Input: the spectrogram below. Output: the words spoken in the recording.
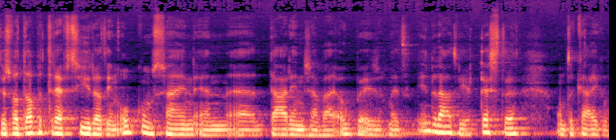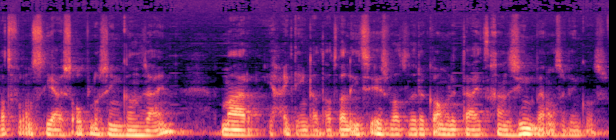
Dus wat dat betreft zie je dat in opkomst zijn. En eh, daarin zijn wij ook bezig met inderdaad weer testen. Om te kijken wat voor ons de juiste oplossing kan zijn. Maar ja, ik denk dat dat wel iets is wat we de komende tijd gaan zien bij onze winkels.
